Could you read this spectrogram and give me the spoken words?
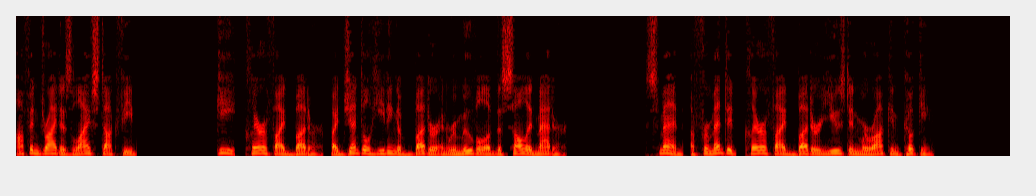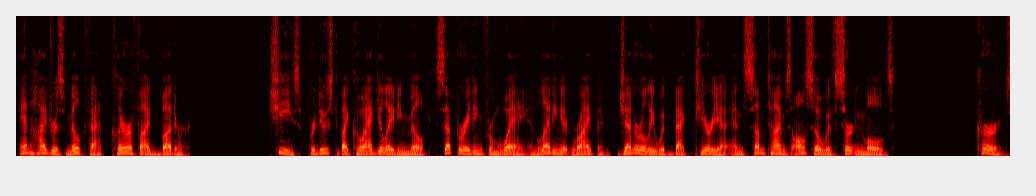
often dried as livestock feed Ghee, clarified butter, by gentle heating of butter and removal of the solid matter. Smen, a fermented, clarified butter used in Moroccan cooking. Anhydrous milkfat clarified butter. Cheese, produced by coagulating milk, separating from whey and letting it ripen, generally with bacteria and sometimes also with certain molds. Curds,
